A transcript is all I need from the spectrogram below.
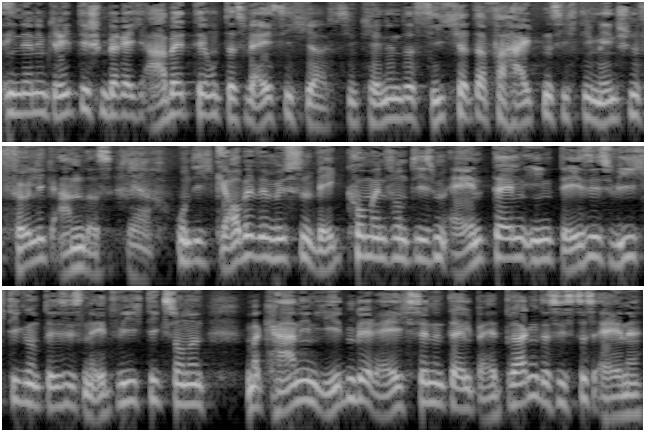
in einem kritischen Bereich arbeite, und das weiß ich ja, Sie kennen das sicher, da verhalten sich die Menschen völlig anders. Ja. Und ich glaube, wir müssen wegkommen von diesem Einteilen in, das ist wichtig und das ist nicht wichtig, sondern man kann in jedem Bereich seinen Teil beitragen, das ist das eine.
